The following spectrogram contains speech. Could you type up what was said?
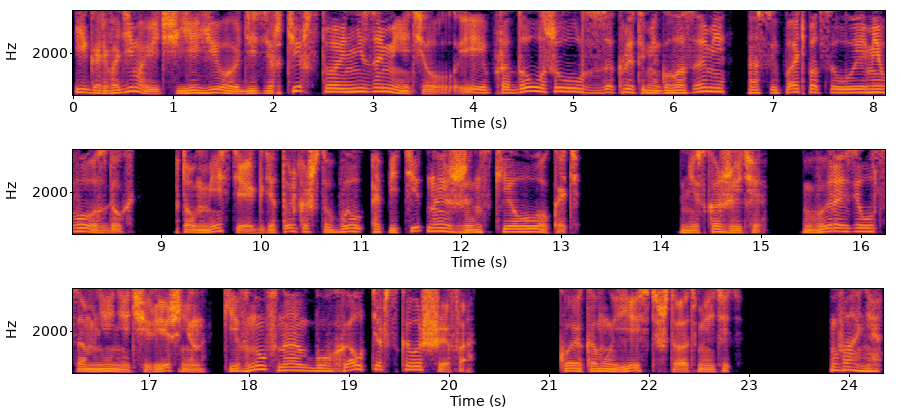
Игорь Вадимович ее дезертирство не заметил и продолжил с закрытыми глазами осыпать поцелуями воздух в том месте, где только что был аппетитный женский локоть. «Не скажите», – выразил сомнение Черешнин, кивнув на бухгалтерского шефа. «Кое-кому есть что отметить». «Ваня»,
